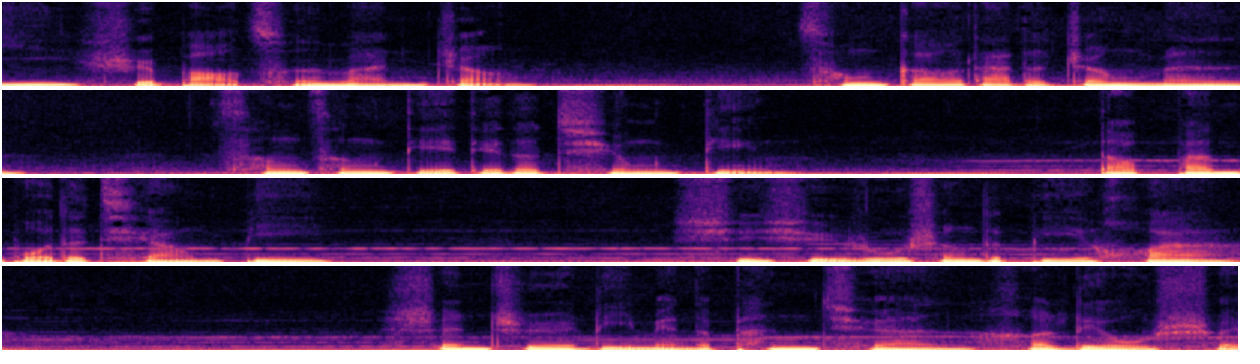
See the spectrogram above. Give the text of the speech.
一是保存完整，从高大的正门、层层叠叠的穹顶，到斑驳的墙壁、栩栩如生的壁画，甚至里面的喷泉和流水，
